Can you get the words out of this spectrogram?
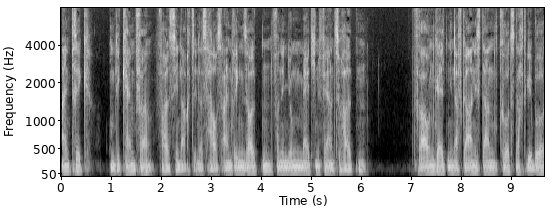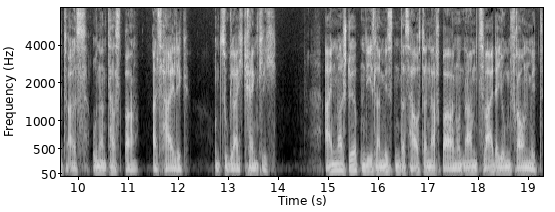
Ein Trick, um die Kämpfer, falls sie nachts in das Haus eindringen sollten, von den jungen Mädchen fernzuhalten. Frauen gelten in Afghanistan kurz nach der Geburt als unantastbar, als heilig und zugleich kränklich. Einmal stürmten die Islamisten das Haus der Nachbarn und nahmen zwei der jungen Frauen mit.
